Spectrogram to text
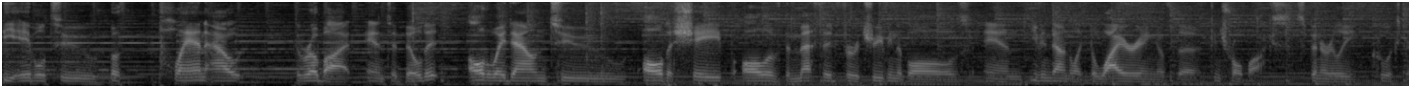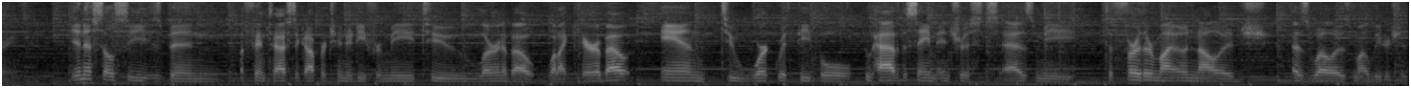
be able to both plan out the robot and to build it all the way down to all the shape, all of the method for retrieving the balls, and even down to like the wiring of the control box. It's been a really cool experience. NSLC has been a fantastic opportunity for me to learn about what I care about and to work with people who have the same interests as me to further my own knowledge as well as my leadership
